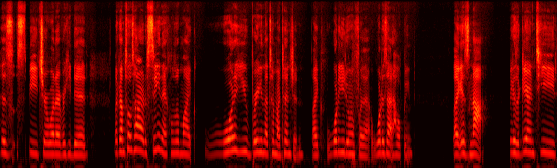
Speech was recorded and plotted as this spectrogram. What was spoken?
his speech or whatever he did. Like i'm so tired of seeing it because i'm like what are you bringing that to my attention? Like what are you doing for that? What is that helping? Like it's not. Because i guaranteed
